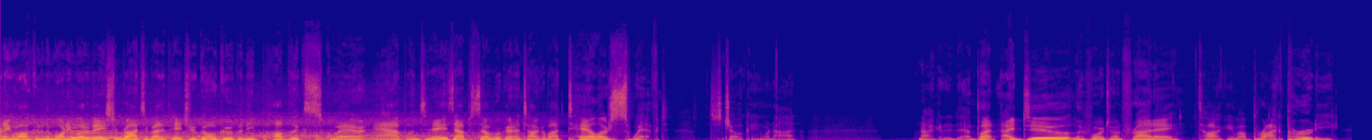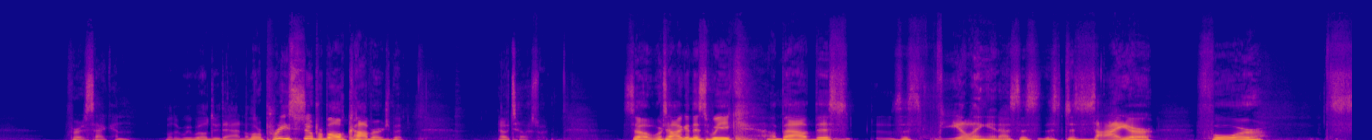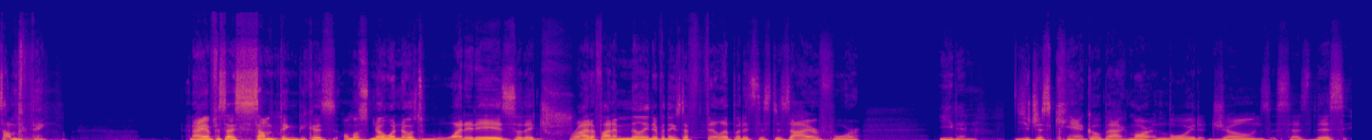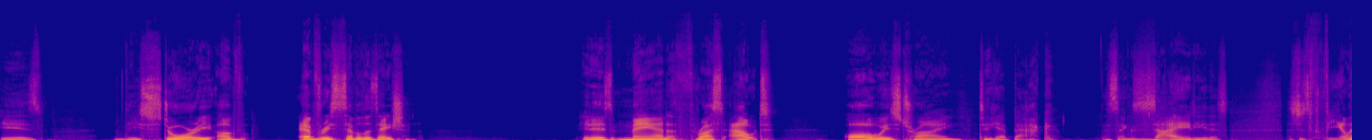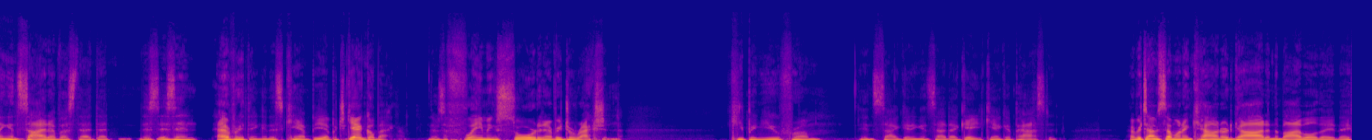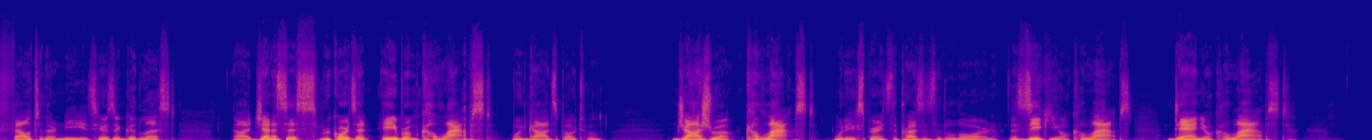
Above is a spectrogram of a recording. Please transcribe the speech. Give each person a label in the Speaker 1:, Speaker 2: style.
Speaker 1: Morning, welcome to the Morning Motivation brought to you by the Patriot Gold Group and the Public Square app. On today's episode, we're going to talk about Taylor Swift. Just joking, we're not. Not going to do that. But I do look forward to on Friday talking about Brock Purdy for a second. Well, we will do that. A little pre Super Bowl coverage, but no Taylor Swift. So we're talking this week about this this feeling in us, this this desire for something. And I emphasize something because almost no one knows what it is. So they try to find a million different things to fill it, but it's this desire for Eden. You just can't go back. Martin Lloyd-Jones says this is the story of every civilization. It is man thrust out, always trying to get back. This anxiety, this this just feeling inside of us that that this isn't everything and this can't be it. But you can't go back. There's a flaming sword in every direction, keeping you from inside getting inside that gate. You can't get past it. Every time someone encountered God in the Bible, they, they fell to their knees. Here's a good list. Uh, Genesis records that Abram collapsed when God spoke to him. Joshua collapsed when he experienced the presence of the Lord. Ezekiel collapsed. Daniel collapsed.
